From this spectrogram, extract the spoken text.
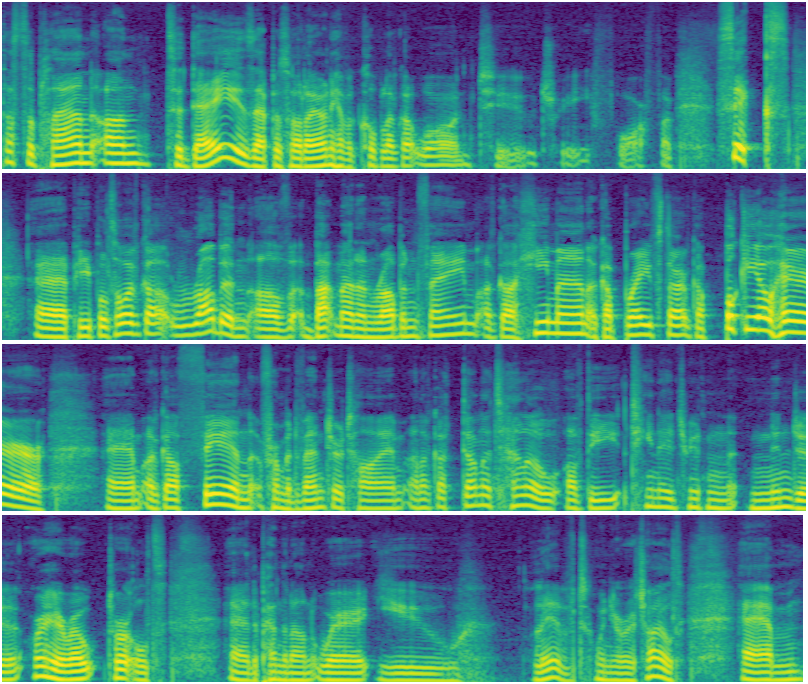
that's the plan on today's episode. I only have a couple. I've got one, two, three, four, five, six uh, people. So I've got Robin of Batman and Robin fame. I've got He Man. I've got Brave Star. I've got Bucky O'Hare. Um, I've got Finn from Adventure Time, and I've got Donatello of the Teenage Mutant Ninja or Hero Turtles, uh, depending on where you lived when you were a child. Um,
